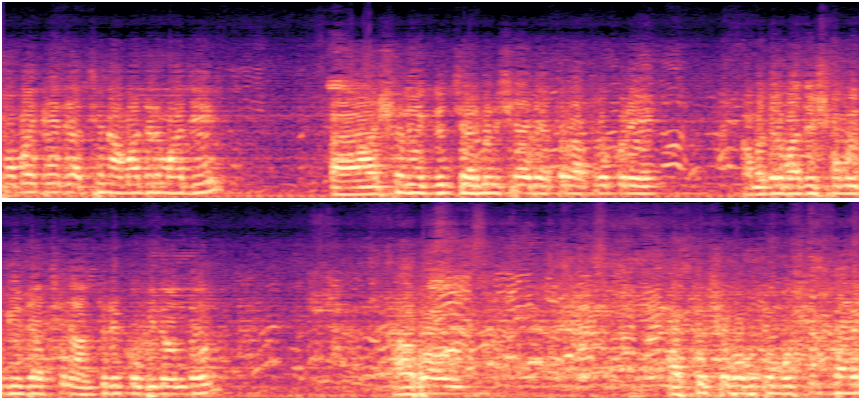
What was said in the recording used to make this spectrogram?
সময় দিয়ে যাচ্ছেন আমাদের মাঝে। আসলে একজন চেয়ারম্যান সাহেব এত রাত্র করে আমাদের মাঝে সময় দিয়ে যাচ্ছেন আন্তরিক অভিনন্দন এবং আজকের সভাপতি মুর্শিদ ভাই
